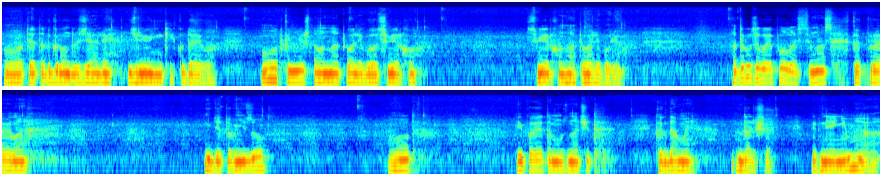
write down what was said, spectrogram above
Вот этот грунт взяли, зелененький, куда его? Вот, конечно, он на отвале будет сверху. Сверху на отвале будем. А друзовая полость у нас, как правило, где-то внизу. Вот. И поэтому, значит, когда мы дальше, вернее, не мы, а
